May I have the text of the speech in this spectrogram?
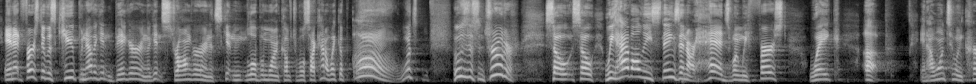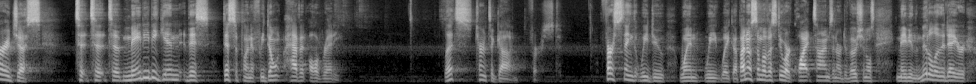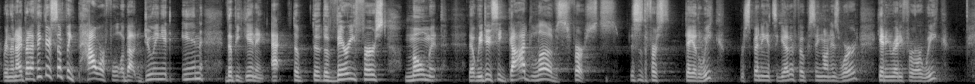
And at first it was cute, but now they're getting bigger and they're getting stronger and it's getting a little bit more uncomfortable. So I kind of wake up, oh, what's, who's this intruder? So, so we have all these things in our heads when we first wake up. And I want to encourage us to, to, to maybe begin this discipline if we don't have it already. Let's turn to God first. First thing that we do when we wake up. I know some of us do our quiet times and our devotionals, maybe in the middle of the day or, or in the night, but I think there's something powerful about doing it in the beginning, at the, the, the very first moment that we do. See, God loves firsts. This is the first day of the week. We're spending it together, focusing on His Word, getting ready for our week.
